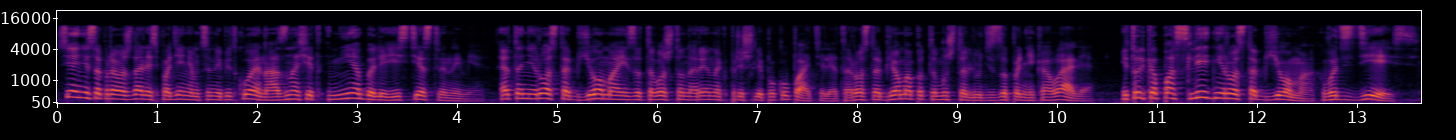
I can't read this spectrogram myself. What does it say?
все они сопровождались падением цены биткоина, а значит не были естественными. Это не рост объема из-за того, что на рынок пришли покупатели, это рост объема, потому что люди запаниковали. И только последний рост объема, вот здесь,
